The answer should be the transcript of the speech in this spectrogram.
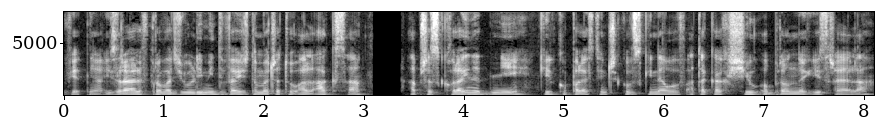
kwietnia Izrael wprowadził limit wejść do meczetu Al-Aqsa, a przez kolejne dni kilku Palestyńczyków zginęło w atakach sił obronnych Izraela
